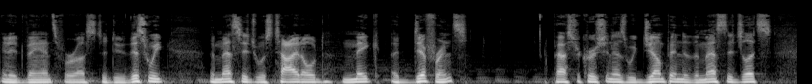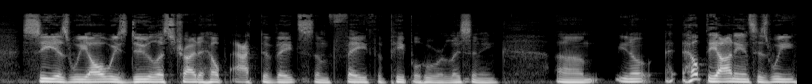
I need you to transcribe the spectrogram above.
in advance for us to do. This week, the message was titled Make a Difference. Pastor Christian, as we jump into the message, let's see, as we always do, let's try to help activate some faith of people who are listening. Um, you know, help the audience as we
